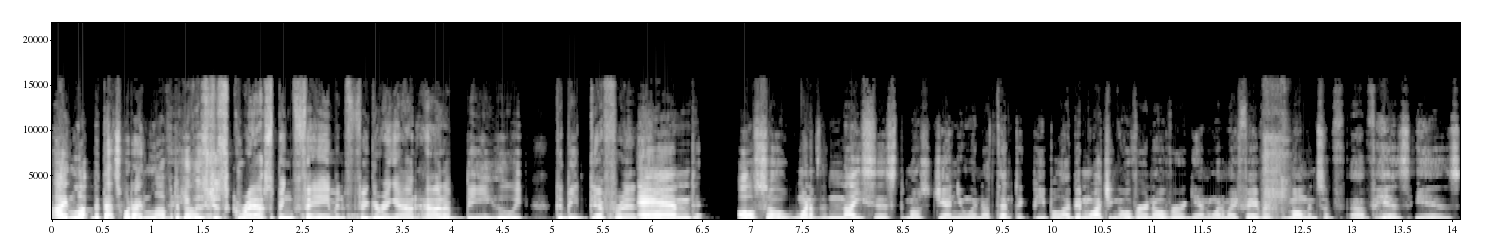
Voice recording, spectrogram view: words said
I love, but that's what I loved about him. he was him. just grasping fame and figuring out how to be who he to be different. and also one of the nicest, most genuine, authentic people. I've been watching over and over again. One of my favorite moments of of his is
